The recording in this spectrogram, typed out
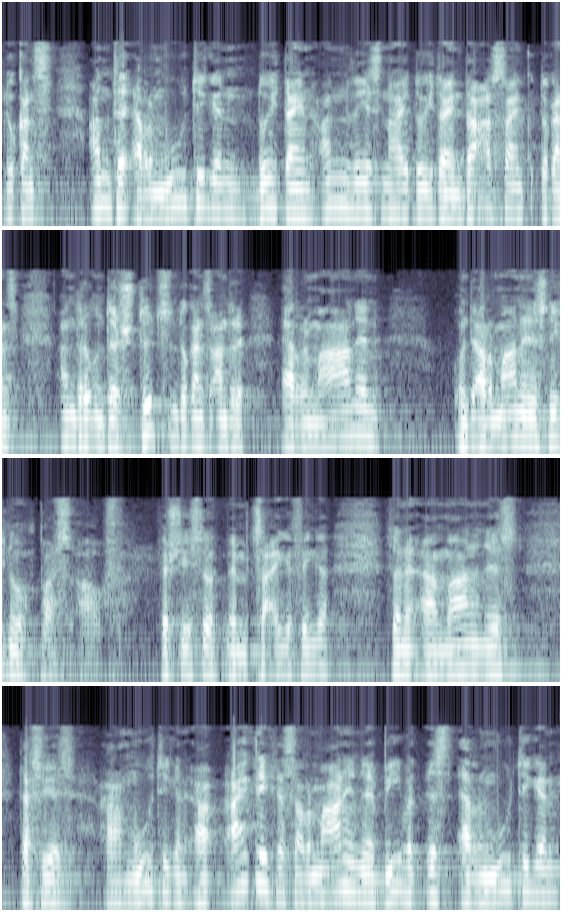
Du kannst andere ermutigen durch deine Anwesenheit, durch dein Dasein. Du kannst andere unterstützen, du kannst andere ermahnen. Und ermahnen ist nicht nur, pass auf, verstehst du, mit dem Zeigefinger, sondern ermahnen ist, dass wir ermutigen. Eigentlich das Ermahnen in der Bibel ist ermutigen.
